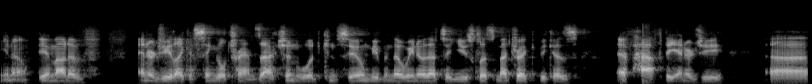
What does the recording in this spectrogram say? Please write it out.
you know, the amount of energy like a single transaction would consume, even though we know that's a useless metric because if half the energy, uh,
